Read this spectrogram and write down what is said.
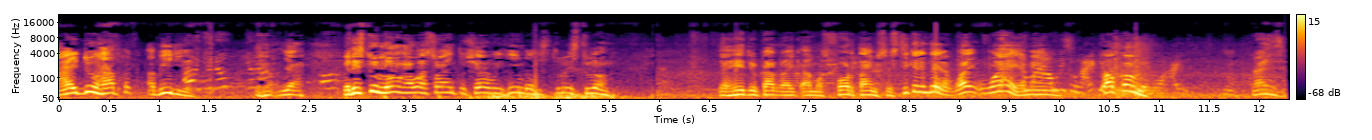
I do have a video. Oh, you do? You do? Yeah, but it's too long. I was trying to share with him, but it's too, it's too long. Yeah, hit your car like almost four times. So stick it in there. Why? Why? I mean, how come? Crazy.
